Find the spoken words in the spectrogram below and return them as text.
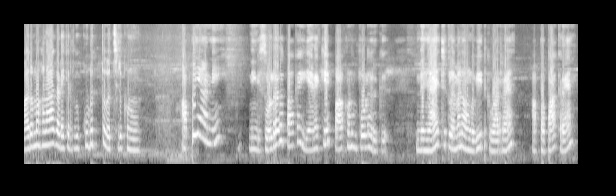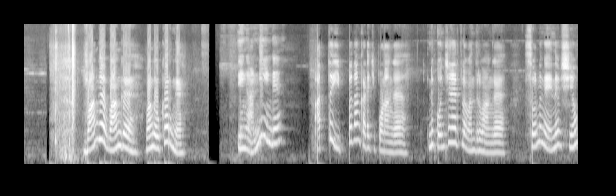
மருமகனாக கிடைக்கிறதுக்கு கொடுத்து வச்சிருக்கணும். அப்படியா நீ நீங்கள் சொல்கிறது எனக்கே பார்க்கணும் போல இருக்கு. இந்த ஞாயிற்றுக்கிழமை நான் உங்க வீட்டுக்கு வர்றேன். அப்ப பார்க்கறேன் வாங்க வாங்க. வாங்க உட்காருங்க. எங்க அண்ணி எங்க? அத்தை இப்பதான் கடைக்கு போனாங்க. இன்னும் கொஞ்ச நேரத்துல வந்துருவாங்க. சொல்லுங்க என்ன விஷயம்?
